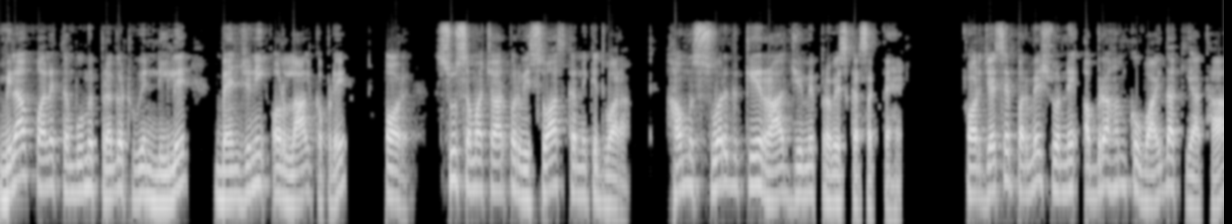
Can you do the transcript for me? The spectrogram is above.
मिलाप वाले तंबू में प्रकट हुए नीले, बैंजनी और लाल कपड़े और सुसमाचार पर विश्वास करने के द्वारा हम स्वर्ग के राज्य में प्रवेश कर सकते हैं। और जैसे परमेश्वर ने अब्राहम को वायदा किया था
